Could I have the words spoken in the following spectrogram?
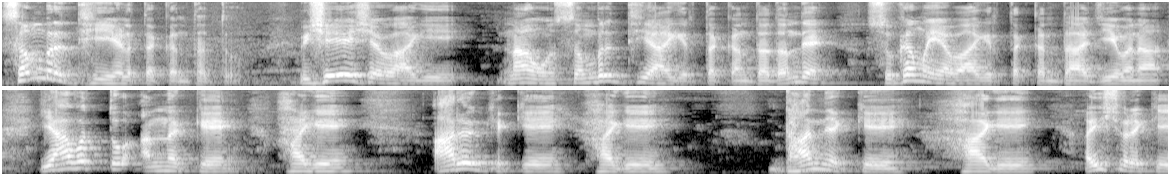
ಸಮೃದ್ಧಿ ಹೇಳ್ತಕ್ಕಂಥದ್ದು. ವಿಶೇಷವಾಗಿ ನಾವು ಸಮೃದ್ಧಿಯಾಗಿರ್ತಕ್ಕಂಥದ್ದೊಂದೇ ಸುಖಮಯವಾಗಿರ್ತಕ್ಕಂತಹ ಜೀವನ. ಯಾವತ್ತು ಅನ್ನಕ್ಕೆ ಹಾಗೆ ಆರೋಗ್ಯಕ್ಕೆ ಹಾಗೆ ಧಾನ್ಯಕ್ಕೆ ಹಾಗೆ ಐಶ್ವರ್ಯಕ್ಕೆ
